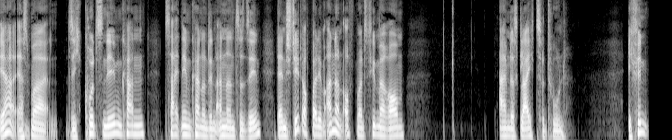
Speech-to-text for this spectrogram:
ja erstmal sich kurz nehmen kann, Zeit nehmen kann und den anderen zu sehen, dann entsteht auch bei dem anderen oftmals viel mehr Raum, einem das gleich zu tun. Ich finde,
